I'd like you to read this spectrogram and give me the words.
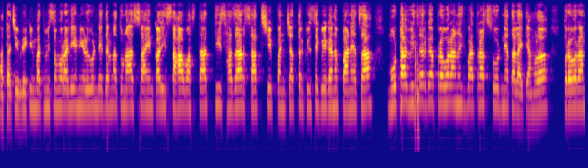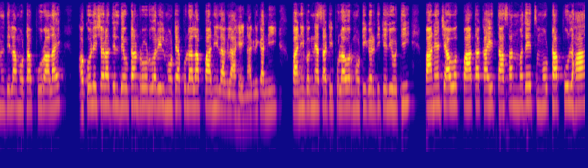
आताची ब्रेकिंग बातमी समोर आली आहे. निळवंडे धरणातून आज सायंकाळी सहा वाजता तीस हजार सातशे पंच्याहत्तर क्युसेक वेगानं पाण्याचा मोठा विसर्ग प्रवरा नदी पात्रात सोडण्यात आलाय. त्यामुळं प्रवरा नदीला मोठा पूर आलाय. अकोले शहरातील देवठाण रोडवरील मोठ्या पुलाला पाणी लागलं आहे. नागरिकांनी पाणी बघण्यासाठी पुलावर मोठी गर्दी केली होती. पाण्याची आवक पाहता काही तासांमध्येच मोठा पूल हा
